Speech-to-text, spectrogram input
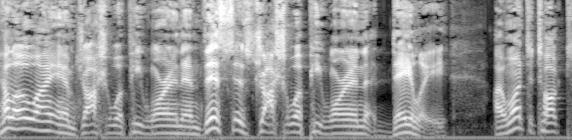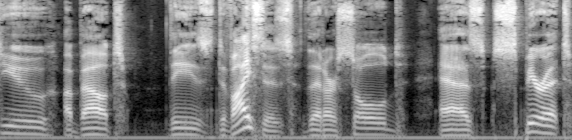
Hello, I am Joshua P. Warren, and this is Joshua P. Warren Daily. I want to talk to you about these devices that are sold as spirit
